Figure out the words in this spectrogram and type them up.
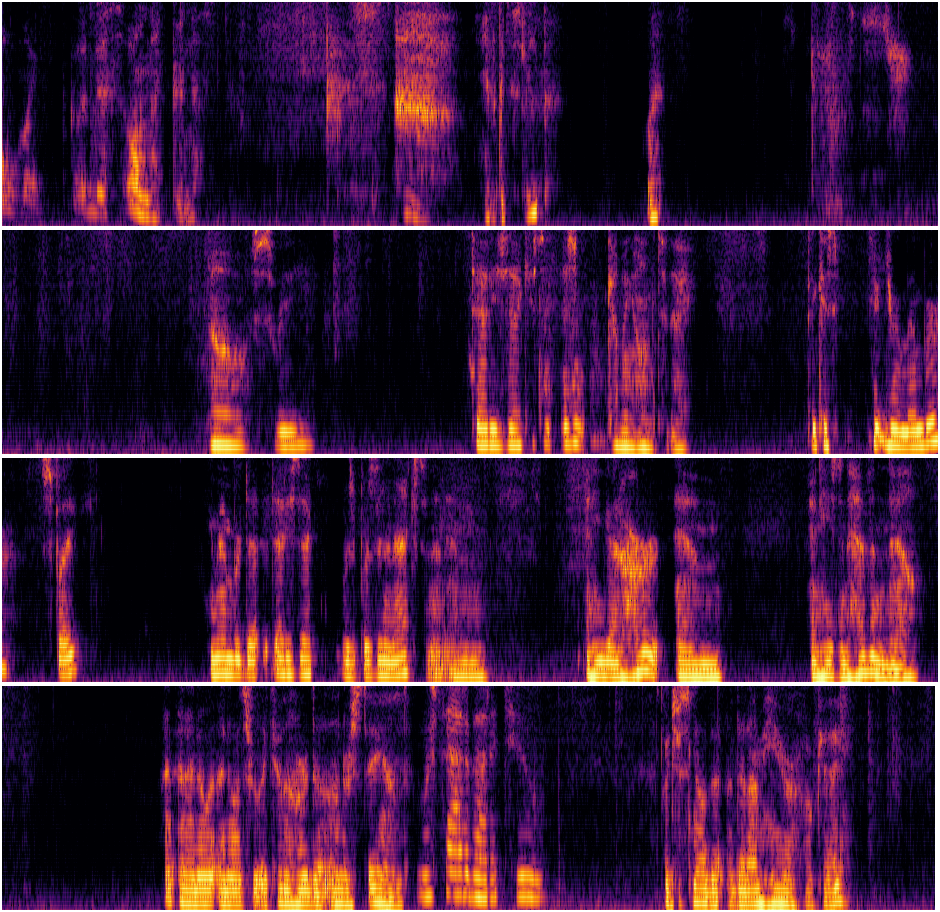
Oh my goodness. Oh my goodness. Have a good sleep? What? No, sweetie. Daddy Zach isn't isn't coming home today. Because you, you remember, Spike? You remember da- Daddy Zach was was in an accident and and he got hurt and and he's in heaven now. And, and I know I know it's really kind of hard to understand. We're sad about it too. But just know that, that I'm here, okay?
